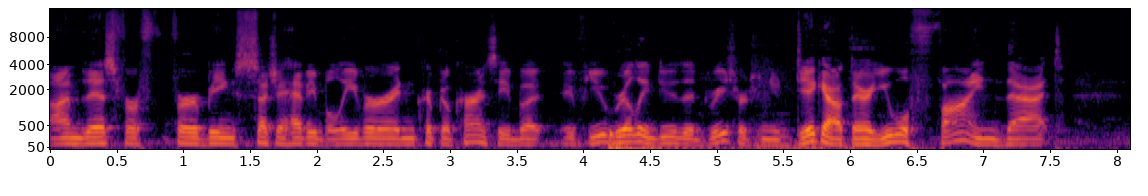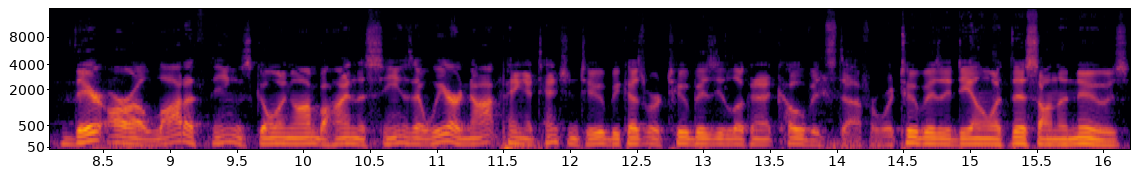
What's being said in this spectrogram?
I'm this for for being such a heavy believer in cryptocurrency, but if you really do the research and you dig out there, you will find that there are a lot of things going on behind the scenes that we are not paying attention to because we're too busy looking at COVID stuff or we're too busy dealing with this on the news.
